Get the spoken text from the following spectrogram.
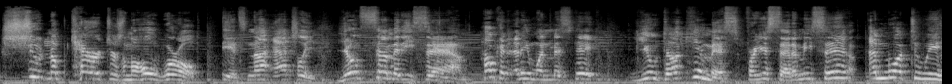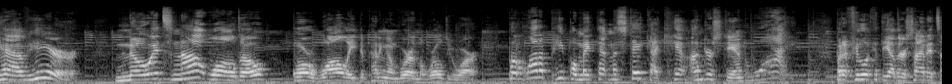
shooting up characters in the whole world. It's not actually Yosemite Sam. How could anyone mistake You Duck You Miss for Yosemite Sam? And what do we have here? No, it's not Waldo, or Wally, depending on where in the world you are. But a lot of people make that mistake. I can't understand why. But if you look at the other side, it's,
